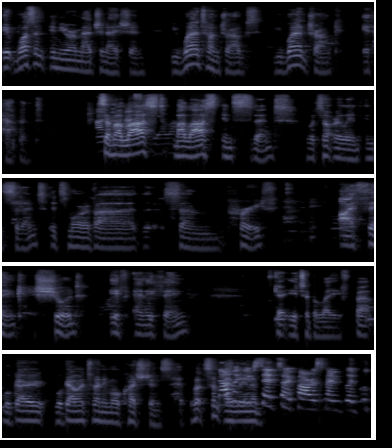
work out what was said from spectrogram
It wasn't in your imagination. You weren't on drugs. You weren't drunk. It happened. so I'm my last my last incident well it's not really an incident it's more of uh, a some proof i think should if anything get you to believe but we'll go we'll go into any more questions we've got some Nothing alien you've said so far has made me believe. Look,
